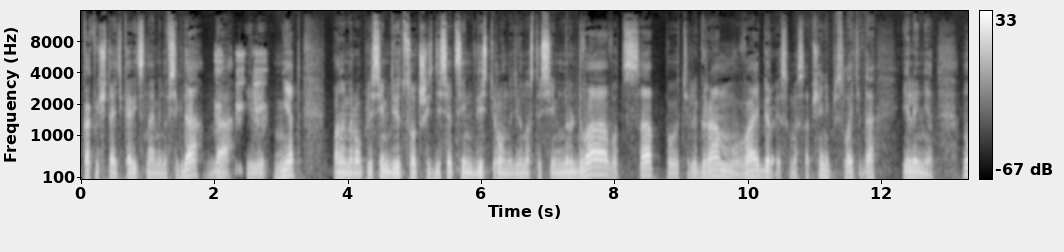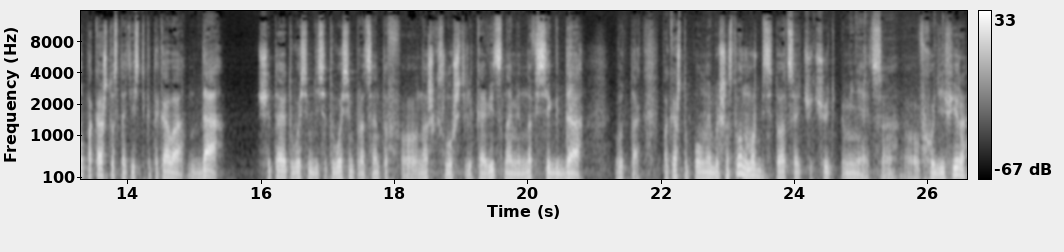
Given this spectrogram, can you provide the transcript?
как вы считаете, ковид с нами навсегда, да или нет по номеру плюс 7 967 200 ровно 9702, WhatsApp, Telegram, Viber, смс-сообщение присылайте «да» или «нет». Ну, пока что статистика такова. «Да» считают 88% э, наших слушателей. Ковид с нами навсегда. Вот так. Пока что полное большинство, но, может быть, ситуация чуть-чуть поменяется э, в ходе эфира.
